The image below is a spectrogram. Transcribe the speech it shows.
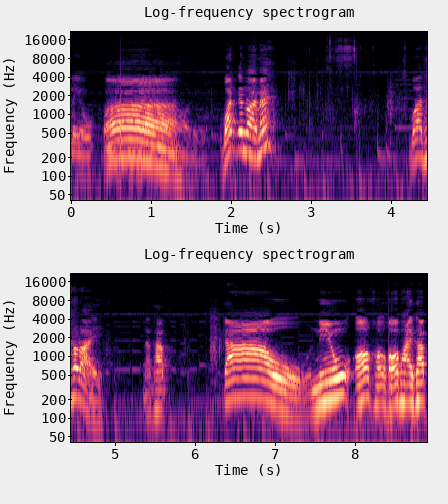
เร็วอ่าหน่อเร็ววัดกันหน่อยไหมว่าเท่าไหร่นะครับ 9 นิ้ว อ๋อ ขอขออภัยครับ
